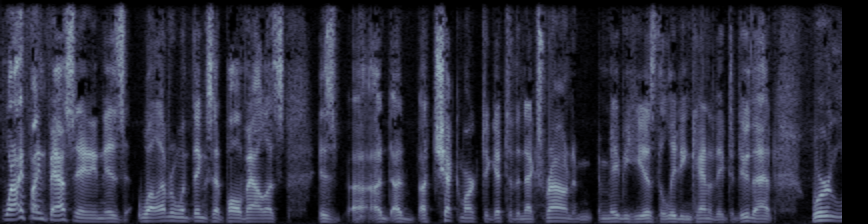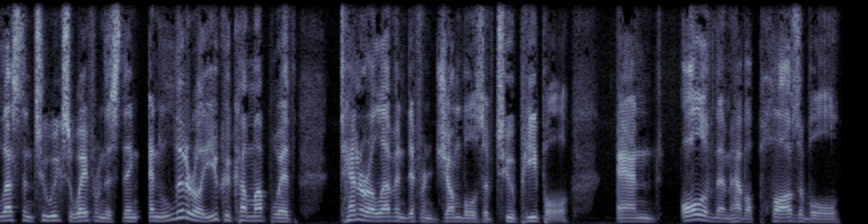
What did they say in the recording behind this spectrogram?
what I find fascinating is while everyone thinks that Paul Vallas is a, a, a check mark to get to the next round, and, maybe he is the leading candidate to do that, we're less than two weeks away from this thing, and literally you could come up with ten or eleven different jumbles of two people and all of them have a plausible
